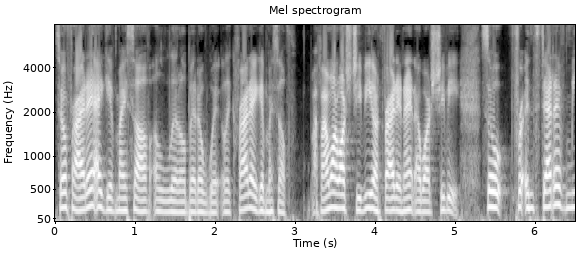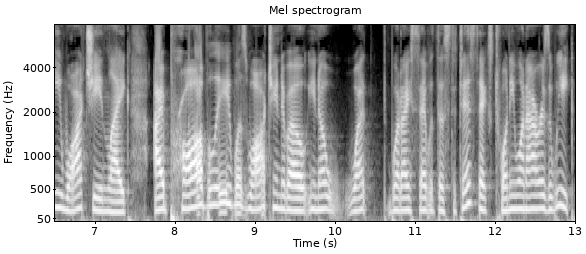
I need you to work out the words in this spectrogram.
So Friday, I give myself a little bit of like Friday, I give myself if I want to watch TV on Friday night, I watch TV. So for instead of me watching like I probably was watching about, you know, what what I said with the statistics, 21 hours a week,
